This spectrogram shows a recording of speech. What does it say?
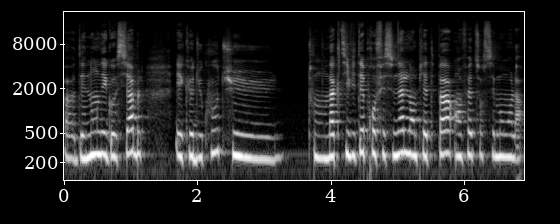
euh, des non négociables et que du coup, ton activité professionnelle n'empiète pas en fait sur ces moments-là.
